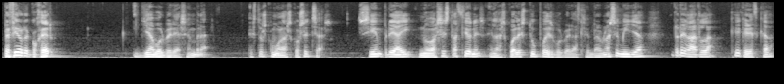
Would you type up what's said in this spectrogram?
prefiero recoger ya volveré a sembrar. Esto es como las cosechas. Siempre hay nuevas estaciones en las cuales tú puedes volver a sembrar una semilla, regarla, que crezca,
